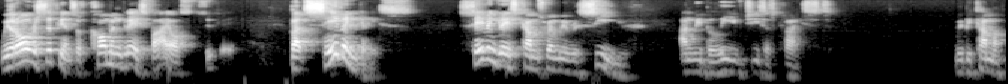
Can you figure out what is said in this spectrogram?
We are all recipients of common grace, bios, psyche. But saving grace, saving grace comes when we receive and we believe Jesus Christ. We become a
